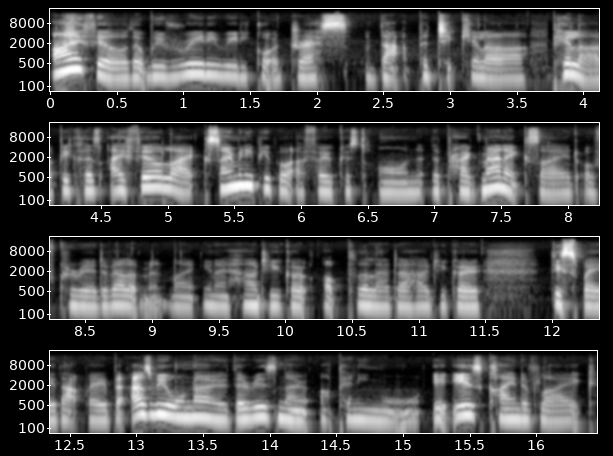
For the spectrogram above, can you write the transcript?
I feel that we've really, really got to address that particular pillar because I feel like so many people are focused on the pragmatic side of career development. Like, you know, how do you go up the ladder? How do you go this way, that way? But as we all know, there is no up anymore. It is kind of like,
